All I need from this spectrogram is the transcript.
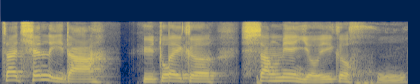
在千里达与多贝哥上面有一个湖，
